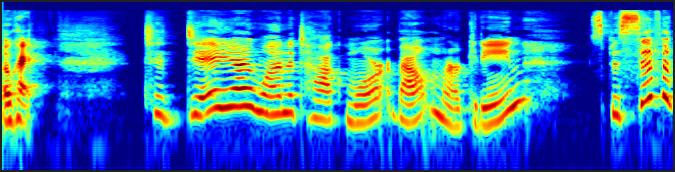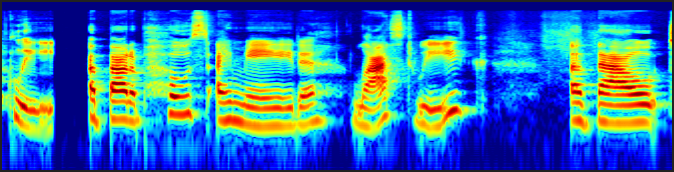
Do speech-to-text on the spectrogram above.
okay. Today, I want to talk more about marketing, specifically about a post I made last week about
